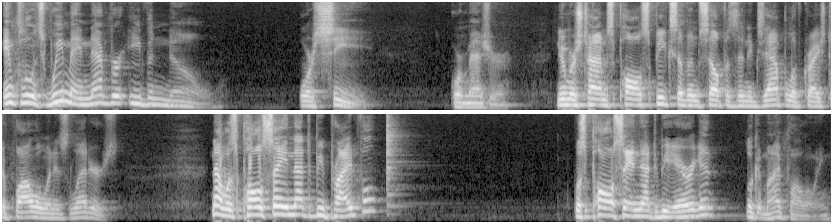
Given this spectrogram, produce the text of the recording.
Influence we may never even know or see or measure. Numerous times, Paul speaks of himself as an example of Christ to follow in his letters. Now, was Paul saying that to be prideful? Was Paul saying that to be arrogant? Look at my following.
